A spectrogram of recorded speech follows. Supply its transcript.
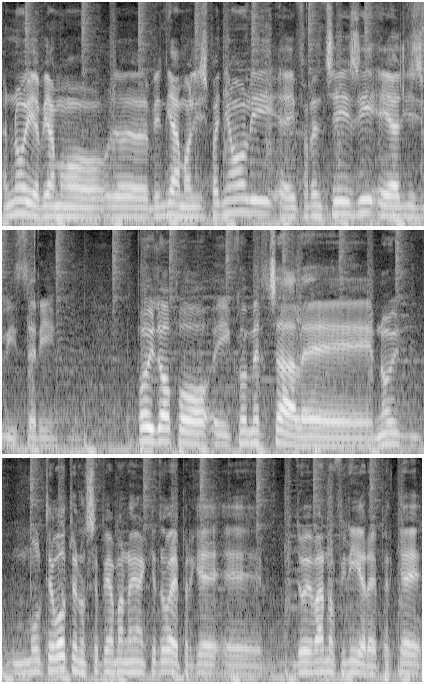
Noi abbiamo, eh, vendiamo agli spagnoli, ai francesi e agli svizzeri. Poi dopo il commerciale, noi molte volte non sappiamo neanche dov'è perché eh, dove vanno a finire perché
